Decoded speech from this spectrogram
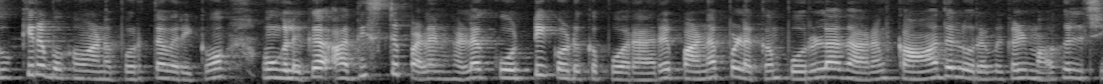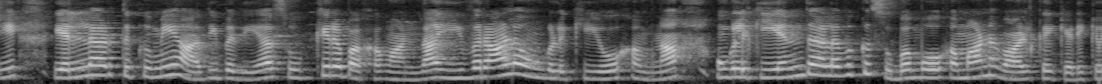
சுக்கிர பகவானை பொறுத்த வரைக்கும் உங்களுக்கு அதிர்ஷ்ட பலன்களை கொட்டி கொடுக்க போகிறாரு பணப்புழக்கம் பொருளாதாரம் காதல் உறவு உறவுகள் மகிழ்ச்சி எல்லாத்துக்குமே அதிபதியாக சுக்கிர பகவான் தான். இவரால் உங்களுக்கு யோகம்னா உங்களுக்கு எந்த அளவுக்கு சுபமோகமான வாழ்க்கை கிடைக்க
